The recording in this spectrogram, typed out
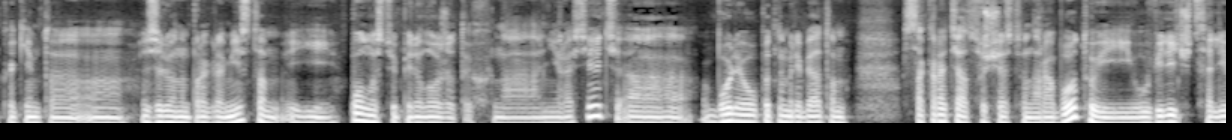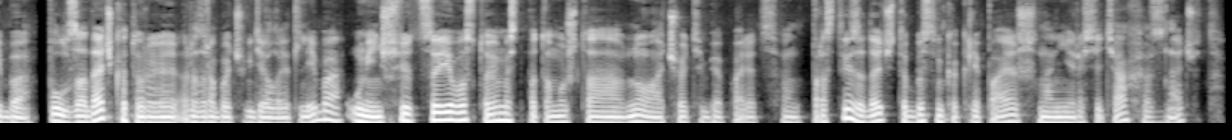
каким-то э, зеленым программистам и полностью переложат их на нейросеть, а более опытным ребятам сократят существенно работу и увеличится либо пул задач, которые разработчик делает, либо уменьшится его стоимость, потому что, ну, а что тебе париться? Простые задачи ты быстренько клепаешь на нейросетях, значит,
